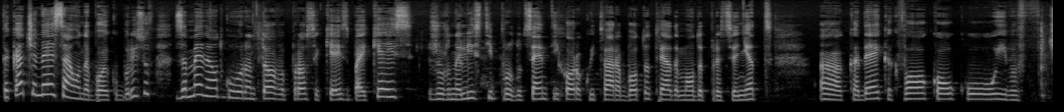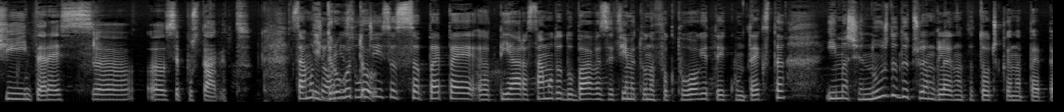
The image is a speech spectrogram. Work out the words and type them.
Така че не е само на Бойко Борисов. За мен отговор на този въпрос е кейс бай кейс. Журналисти, продуценти, хора, които това работят, трябва да могат да преценят а, къде, какво, колко и в чий интерес а, а, се поставят. Само, че и другото... случай с ПП пиара, само да добавя за в името на фактологията и контекста, имаше нужда да чуем гледната точка на ПП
